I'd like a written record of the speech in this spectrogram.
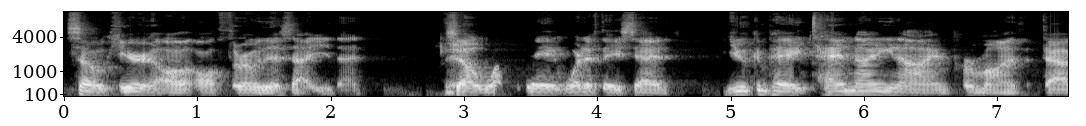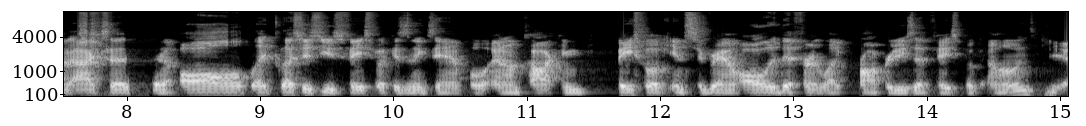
So here, I'll, I'll throw this at you then. Yeah. So what if they what if they said you can pay ten ninety nine per month to have access to all like let's just use Facebook as an example, and I'm talking Facebook, Instagram, all the different like properties that Facebook owns. Yeah,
